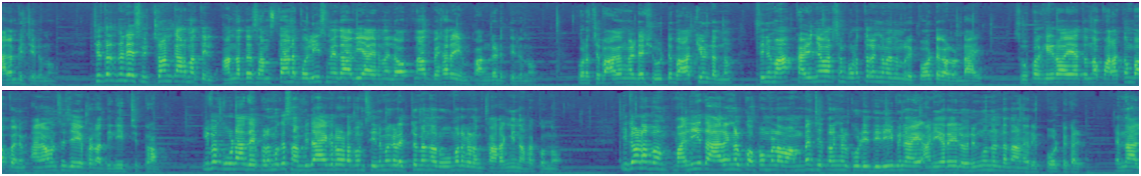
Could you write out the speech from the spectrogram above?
ആരംഭിച്ചിരുന്നു. ചിത്രത്തിന്റെ സ്വിച്ച് ഓൺ കർമ്മത്തിൽ അന്നത്തെ സംസ്ഥാന പോലീസ് മേധാവിയായിരുന്ന ലോക്നാഥ് ബെഹ്റയും പങ്കെടുത്തിരുന്നു. കുറച്ച് ഭാഗങ്ങളുടെ ഷൂട്ട് ബാക്കിയുണ്ടെന്നും സിനിമ കഴിഞ്ഞ വർഷം പുറത്തിറങ്ങുമെന്നും റിപ്പോർട്ടുകളുണ്ടായി സൂപ്പർ ഹീറോ എത്തുന്ന പറക്കും പപ്പനും അനൗൺസ് ചെയ്യപ്പെട്ട ദിലീപ് ചിത്രം. ഇവ കൂടാതെ പ്രമുഖ സംവിധായകരോടൊപ്പം സിനിമകൾ എത്തുമെന്ന റൂമറുകളും കറങ്ങി നടക്കുന്നു. ഇതോടൊപ്പം വലിയ താരങ്ങൾക്കൊപ്പമുള്ള വമ്പൻ ചിത്രങ്ങൾ കൂടി ദിലീപിനായി അണിയറയിൽ ഒരുങ്ങുന്നുണ്ടെന്നാണ് റിപ്പോർട്ടുകൾ. എന്നാൽ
